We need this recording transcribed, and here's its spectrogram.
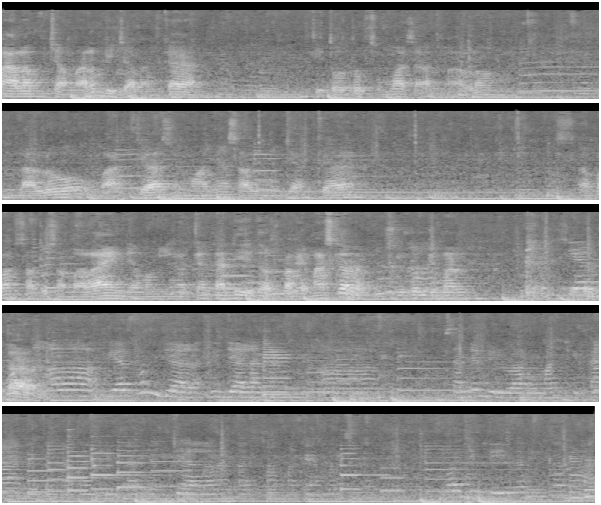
malam jam malam dijalankan. Ditutup semua saat malam. Lalu warga semuanya saling menjaga apa satu sama lain yang mengingatkan tadi itu harus pakai masker meskipun cuma sebentar. Biarpun eh, biarpun jalan di jalanan eh, misalnya di luar rumah kita ada tetangga kita yang jalan tanpa pakai masker wajib diingatkan iya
